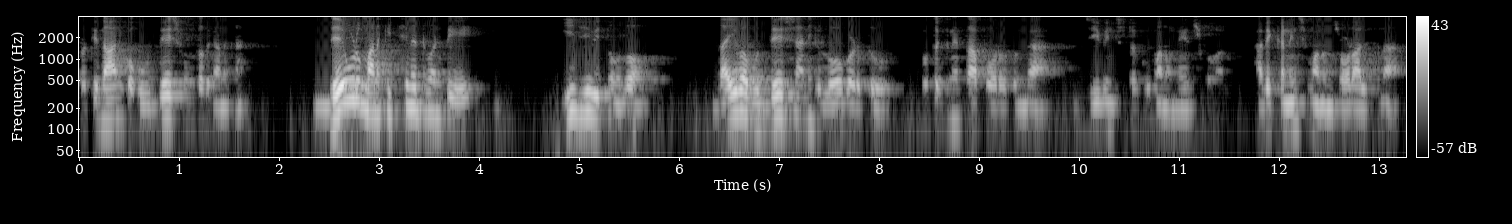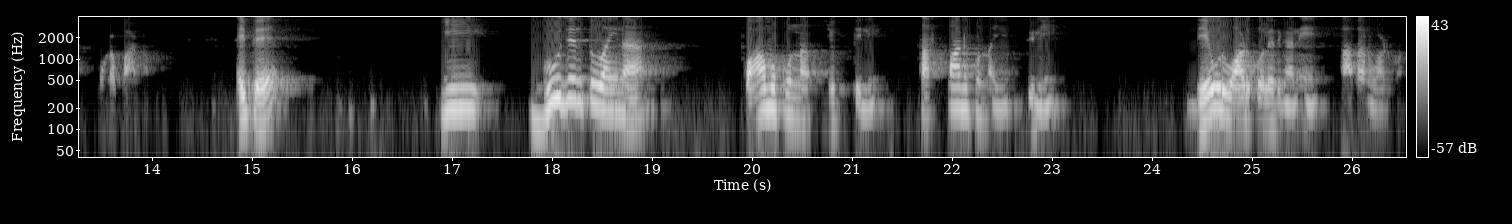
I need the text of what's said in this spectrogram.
ప్రతిదానికి ఒక ఉద్దేశం ఉంటుంది కనుక దేవుడు మనకిచ్చినటువంటి ఈ జీవితంలో దైవ ఉద్దేశానికి లోబడుతూ కృతజ్ఞతాపూర్వకంగా జీవించుటకు మనం నేర్చుకోవాలి. అది ఇక్కడి నుంచి మనం చూడాల్సిన ఒక పాఠం. అయితే ఈ భూజంతువు అయిన పాముకున్న యుక్తిని సర్పానికున్న యుక్తిని దేవుడు వాడుకోలేదు కానీ సాతాను వాడుకున్నాడు.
